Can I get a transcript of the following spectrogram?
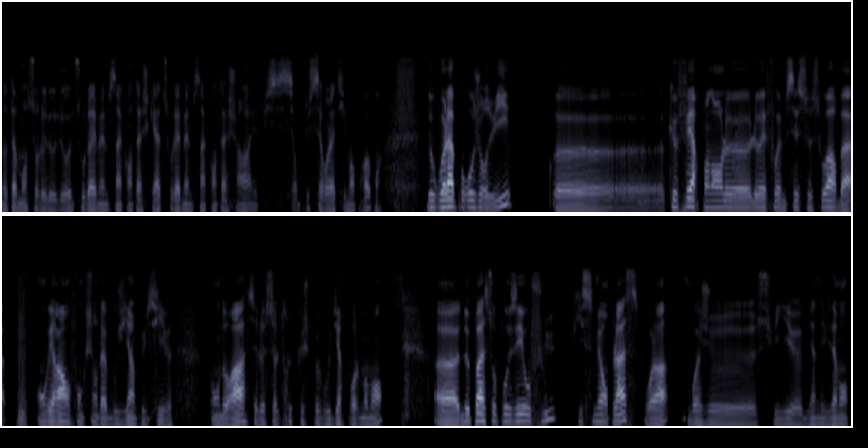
notamment sur le Dow Jones, sous la MM50H4, sous la MM50H1, et puis en plus c'est relativement propre. Donc voilà pour aujourd'hui. Euh, que faire pendant le, FOMC ce soir? Bah, On verra en fonction de la bougie impulsive qu'on aura. C'est le seul truc que je peux vous dire pour le moment. Euh, ne pas s'opposer au flux qui se met en place. Voilà, moi je suis euh, bien évidemment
